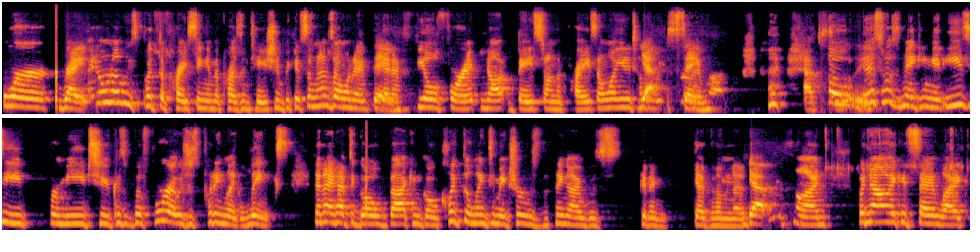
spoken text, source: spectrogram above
or right. I don't always put the pricing in the presentation because sometimes I want to get a feel for it, not based on the price. I want you to tell yeah, me. Same. Absolutely. So this was making it easy for me to, because before I was just putting like links. Then I'd have to go back and go click the link to make sure it was the thing I was going to get them to yep. on. But now I could say like,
